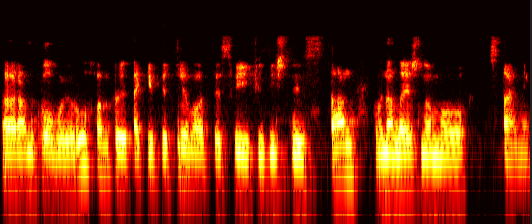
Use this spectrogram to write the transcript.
ранковою руханкою, так і підтримувати свій фізичний стан в належному стані.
